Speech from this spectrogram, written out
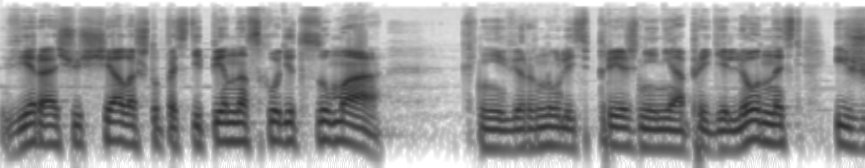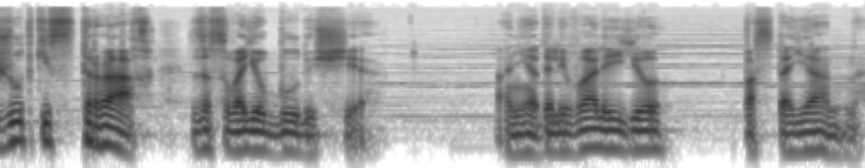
Вера ощущала, что постепенно сходит с ума – к ней вернулись прежняя неопределенность и жуткий страх за свое будущее. Они одолевали ее постоянно.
